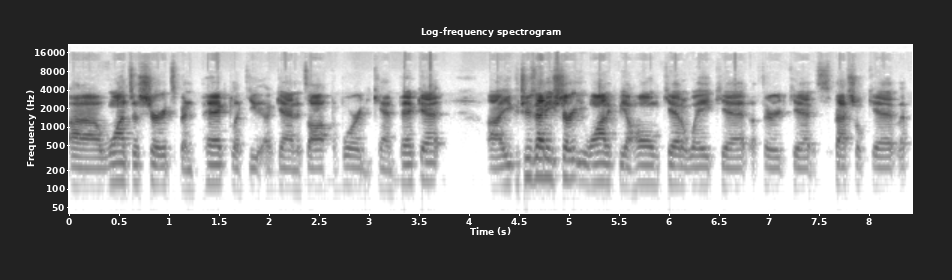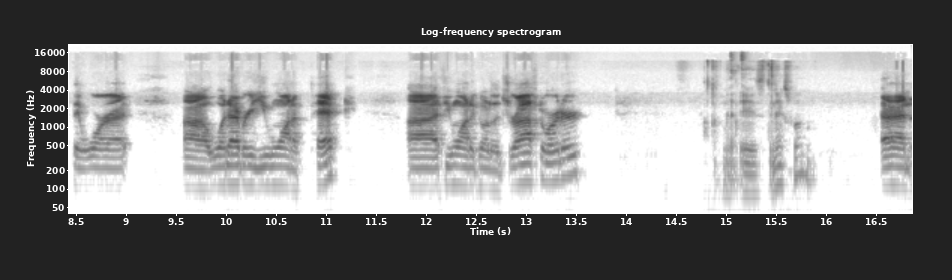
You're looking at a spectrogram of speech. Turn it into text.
Uh, once a shirt's been picked, like you again, it's off the board. You can't pick it. Uh, you can choose any shirt you want. It could be a home kit, away kit, a third kit, a special kit if they wore it, uh, whatever you want to pick. Uh, if you want to go to the draft order, That is the next one. and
